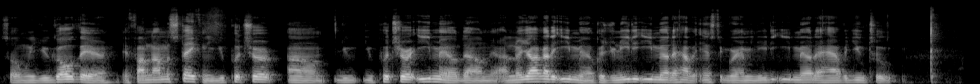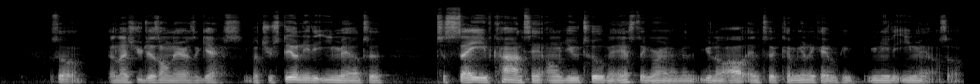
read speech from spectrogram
So when you go there, if I'm not mistaken, you put your um you you put your email down there. I know y'all got an email because you need an email to have an Instagram. You need an email to have a YouTube. So unless you just on there as a guest, but you still need an email to to save content on YouTube and Instagram and you know all and to communicate with people. You need an email. So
